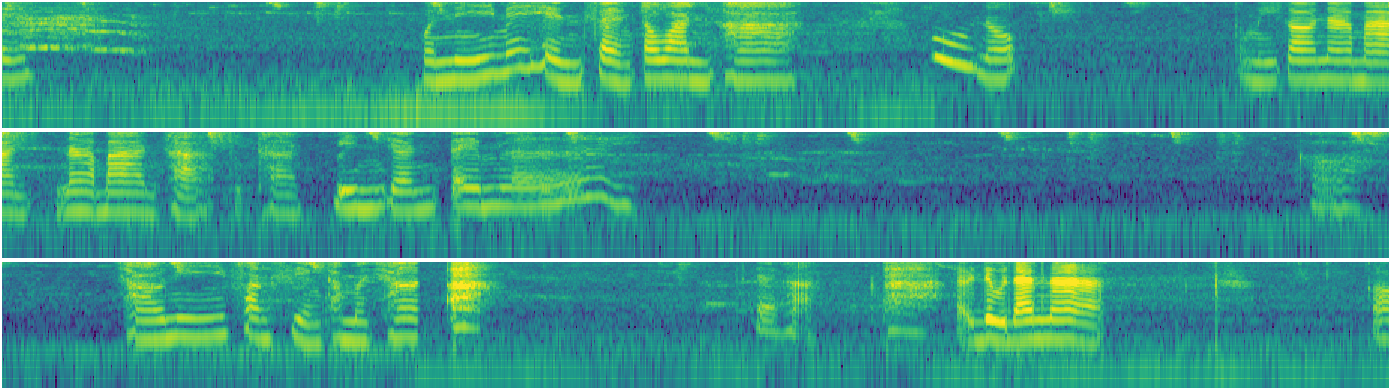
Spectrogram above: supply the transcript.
ย วันนี้ไม่เห็นแสงตะวันค่ะ อู้นก ตรงนี้ก็หน้าบ้านหน้าบ้านค่ะ ทุกท่านบินกันเต็มเลย ก็เช้านี้ฟังเสียงธรรมชาติอะนี่ค่ะไปดูด้านหน้า ก็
